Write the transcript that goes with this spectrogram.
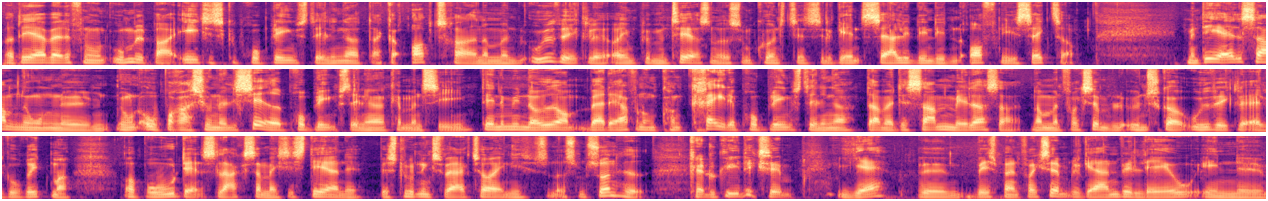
Og det er, hvad er det for nogle umiddelbare etiske problemstillinger, der kan optræde, når man udvikler og implementerer sådan noget som kunstig intelligens, særligt ind i den offentlige sektor. Men det er alle sammen nogle, øh, nogle operationaliserede problemstillinger, kan man sige. Det er nemlig noget om, hvad det er for nogle konkrete problemstillinger, der med det samme melder sig, når man for eksempel ønsker at udvikle algoritmer og bruge den slags som eksisterende beslutningsværktøjer ind i sådan noget som sundhed. Kan du give et eksempel? Ja, øh, hvis man for eksempel gerne vil lave en, øh,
